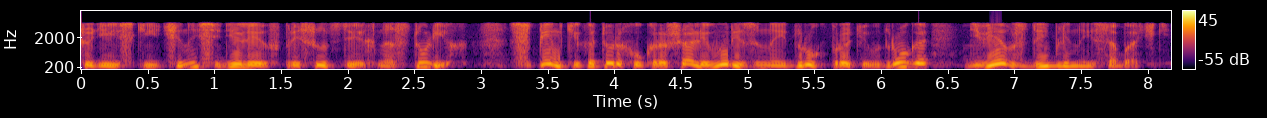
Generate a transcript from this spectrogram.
судейские чины сидели в присутствиях на стульях, спинки которых украшали вырезанные друг против друга две вздыбленные собачки.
